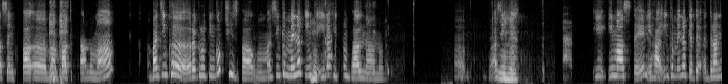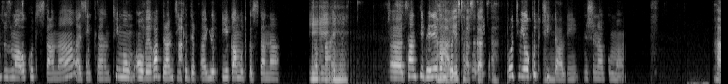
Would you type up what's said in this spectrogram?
ասենք բան պատվանում է, բայց ինքը ռեկրուտինգով չի զբաղվում, այսինքն մենակ ինքը իր 50 բալն անում։ Այսինքն իմաստ է, էլի, հա, ինքը մենակ դրանից ուզում է օգուտ ստանա, այսինքն թիմում ով եղավ, դրանից ինքը եկամուտ կստանա։ Ցանցի վերևում ես հասկացա։ Ոչ մի օգուտ չի տալի, նշանակում է։ Հա,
